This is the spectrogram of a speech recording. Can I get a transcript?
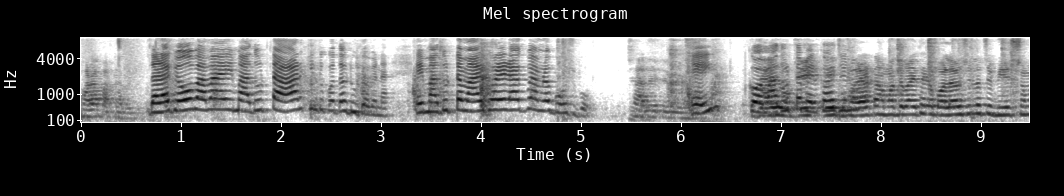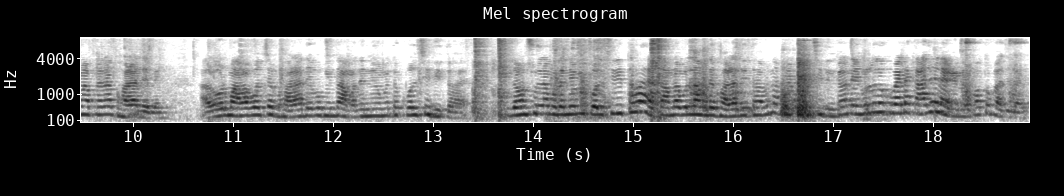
ঘরা পাঠাবে। দাঁড়া কেউ বাবা এই মাদুরটা আর কিন্তু কোথাও ঢুকাবে না। এই মাদুরটা মায়ের ঘরে রাখবে আমরা বসবো। এই মাদুরটা এই- বের করার জন্য? ঘোড়াটা আমাদের বাড়ি থেকে বলা হয়েছিল যে বিয়ের সময় আপনারা ঘোড়া দেবেন। আর ওর মামা বলছে ঘোড়া দেবো কিন্তু আমাদের নিয়মে তো কলসি দিতে হয়। যখন শুনলাম ওদের নিয়মে কলসি দিতে হয় তো আমরা বললাম আমাদের ঘোড়া দিতে হবে না আপনারা কলসি দিন। কারণ এগুলো তো খুব একটা কাজে লাগে না কত কাজে লাগে?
